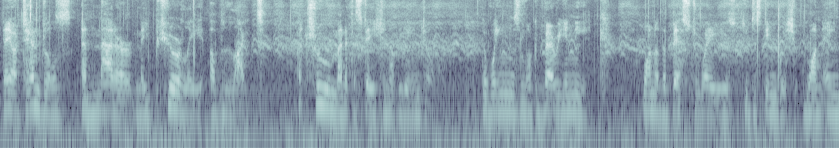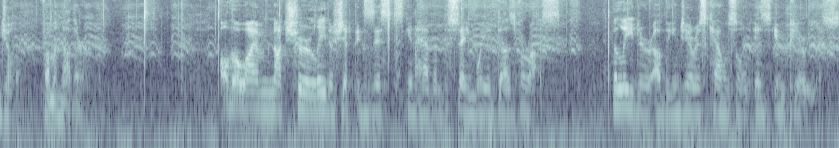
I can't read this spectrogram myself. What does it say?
They are tendrils and matter made purely of light, a true manifestation of the angel. The wings look very unique, one of the best ways to distinguish one angel from another. Although I am not sure leadership exists in heaven the same way it does for us. The leader of the Angiris Council is Imperius.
